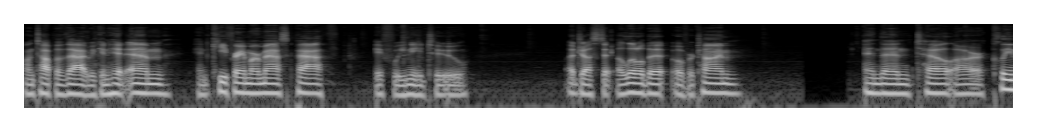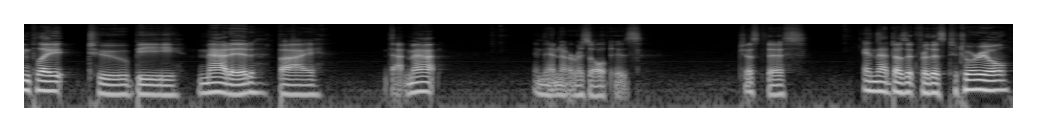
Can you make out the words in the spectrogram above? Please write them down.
On top of that, we can hit M and keyframe our mask path if we need to adjust it a little bit over time. And then tell our clean plate to be matted by that matte. And then our result is just this. And that does it for this tutorial.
